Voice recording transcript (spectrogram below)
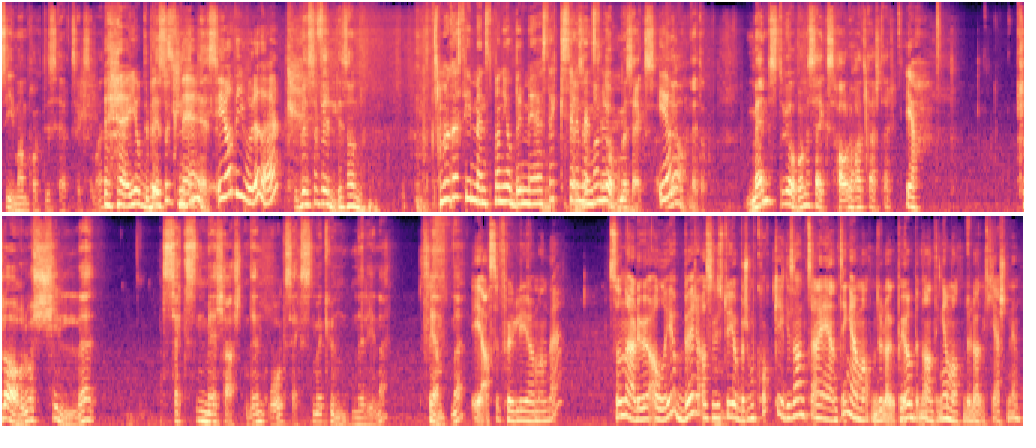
Sier man praktisert sexarbeid? Det ble så med klinisk. Ja, det gjorde det. Det ble så veldig sånn Man kan si mens man jobber med sex. Eller mens mens man jobber med sex. Ja. Ja, nettopp. Mens du jobber med sex, har du hatt kjærester. Ja. Klarer du å skille sexen med kjæresten din og sexen med kundene dine? Klientene? ja, selvfølgelig gjør man det. Sånn er det jo i alle jobber. Altså Hvis du jobber som kokk, ikke sant, så er det én ting er maten du lager på jobb, en annen ting er maten du lager til kjæresten din.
